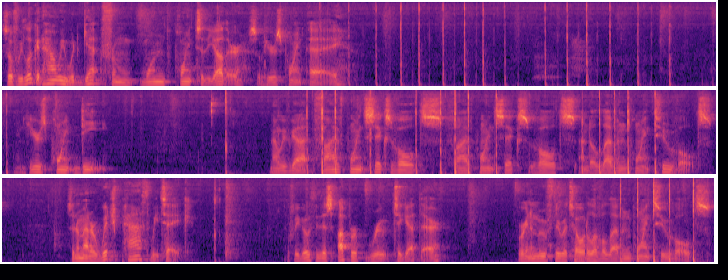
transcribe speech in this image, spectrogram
So if we look at how we would get from one point to the other, so here's point A, and here's point D. Now we've got 5.6 volts, 5.6 volts, and 11.2 volts. So no matter which path we take, if we go through this upper route to get there, we're going to move through a total of 11.2 volts.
